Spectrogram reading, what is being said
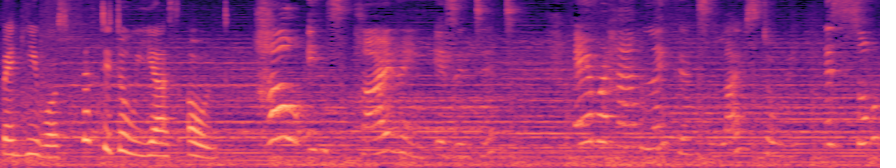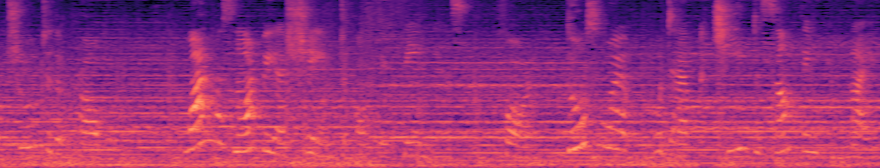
when he was 52 years old. How inspiring, isn't it? Abraham Lincoln's life story is so true to the problem. One must not be ashamed of their failures, for those who have, would have achieved something in life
